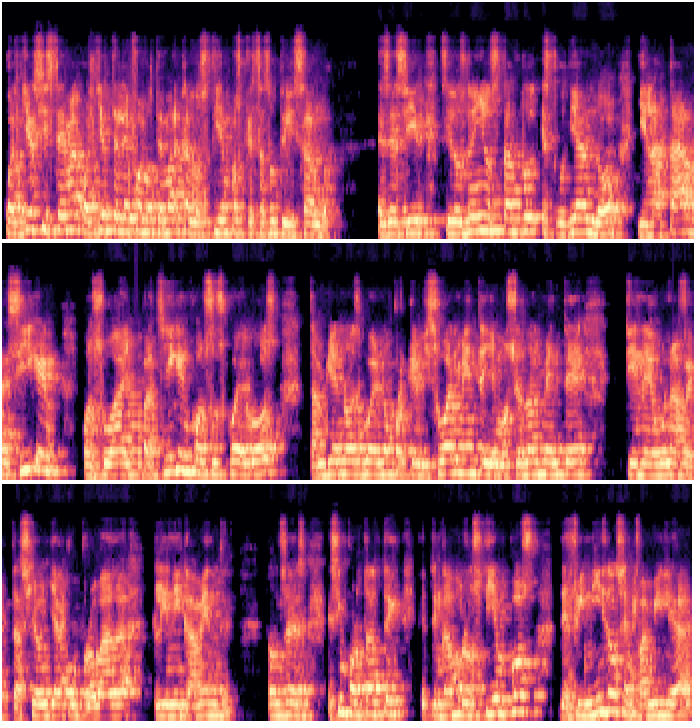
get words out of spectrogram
Cualquier sistema, cualquier teléfono te marca los tiempos que estás utilizando. Es decir, si los niños están estudiando y en la tarde siguen con su iPad, siguen con sus juegos, también no es bueno porque visualmente y emocionalmente tiene una afectación ya comprobada clínicamente. Entonces, es importante que tengamos los tiempos definidos en familia,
